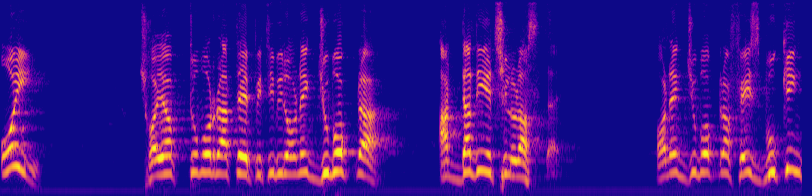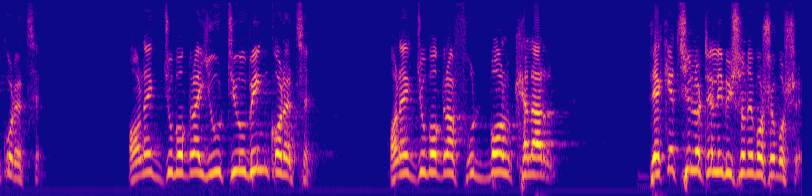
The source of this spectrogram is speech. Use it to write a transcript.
ওই ছয় অক্টোবর রাতে পৃথিবীর অনেক যুবকরা আড্ডা দিয়েছিল রাস্তায়। অনেক যুবকরা ফেসবুকিং করেছে, অনেক যুবকরা ইউটিউবিং করেছে, অনেক যুবকরা ফুটবল খেলার দেখেছিল টেলিভিশনে বসে বসে।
